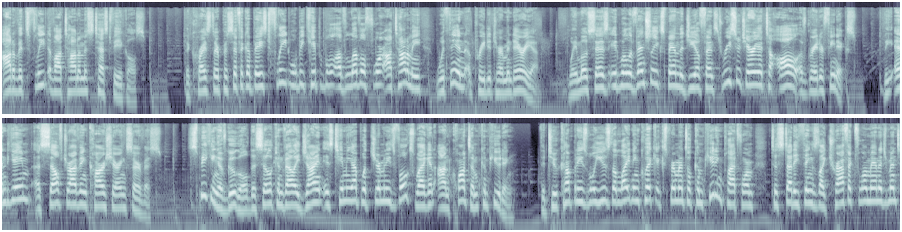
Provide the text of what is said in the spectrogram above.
out of its fleet of autonomous test vehicles. The Chrysler Pacifica based fleet will be capable of level 4 autonomy within a predetermined area. Waymo says it will eventually expand the geofenced research area to all of Greater Phoenix. The endgame, a self driving car sharing service. Speaking of Google, the Silicon Valley giant is teaming up with Germany's Volkswagen on quantum computing. The two companies will use the lightning quick experimental computing platform to study things like traffic flow management,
